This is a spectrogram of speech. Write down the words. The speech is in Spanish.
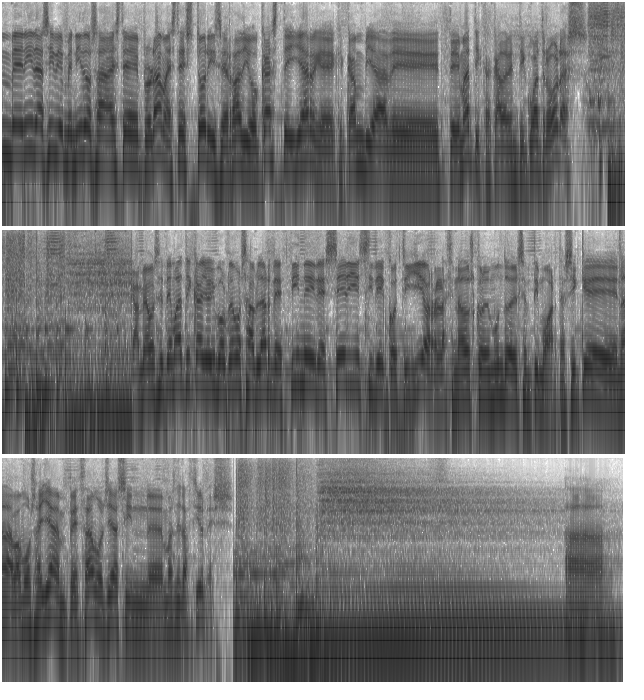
Bienvenidas y bienvenidos a este programa, este Stories de Radio Castellar que, que cambia de temática cada 24 horas. Cambiamos de temática y hoy volvemos a hablar de cine y de series y de cotilleos relacionados con el mundo del séptimo arte. Así que nada, vamos allá, empezamos ya sin eh, más dilaciones. Ah,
